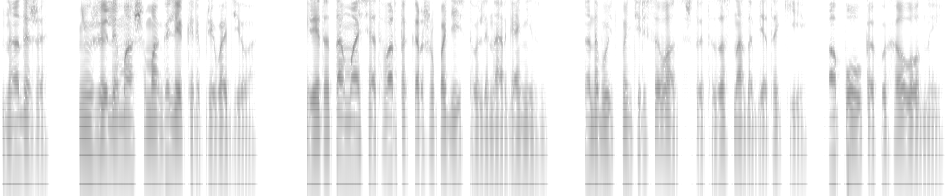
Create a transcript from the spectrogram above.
Надо же, неужели Маша мага-лекаря приводила? Или это та Мася отвар так хорошо подействовали на организм? Надо будет поинтересоваться, что это за снадобья такие. А пол какой холодный.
